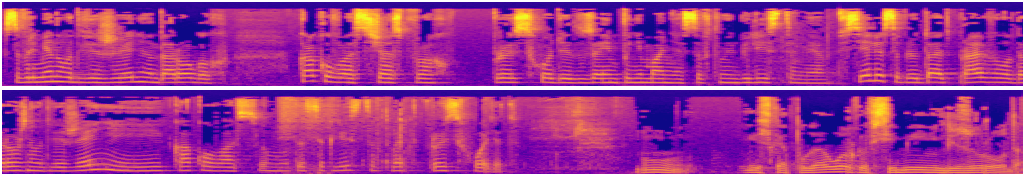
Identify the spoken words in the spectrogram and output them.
современного движения на дорогах. Как у вас сейчас происходит взаимопонимание с автомобилистами? Все ли соблюдают правила дорожного движения и как у вас, у мотоциклистов, это происходит? Ну, есть такая поговорка «в семье не без урода».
